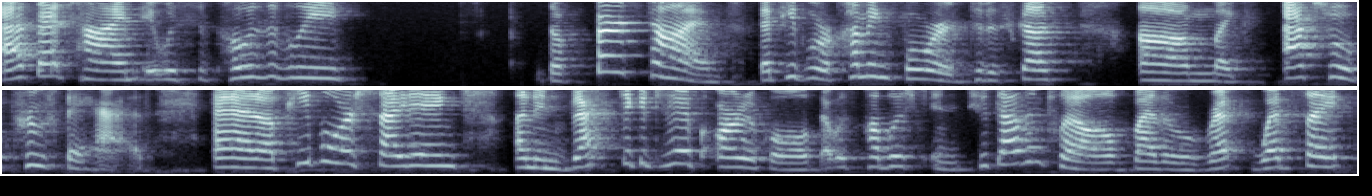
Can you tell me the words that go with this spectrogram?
at that time, it was supposedly the first time that people were coming forward to discuss um, like actual proof they had. And uh, people were citing an investigative article that was published in 2012 by the website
